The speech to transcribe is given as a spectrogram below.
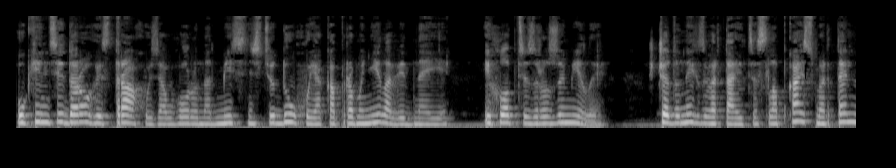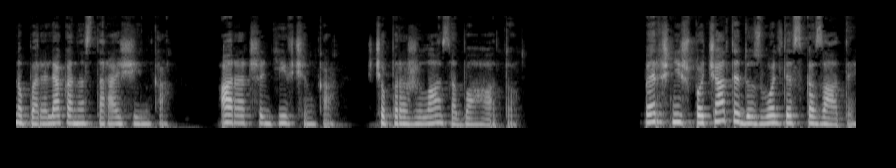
У кінці дороги страх узяв гору над міцністю духу, яка променіла від неї, і хлопці зрозуміли, що до них звертається слабка і смертельно перелякана стара жінка, а радше дівчинка, що прожила забагато. Перш ніж почати, дозвольте сказати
